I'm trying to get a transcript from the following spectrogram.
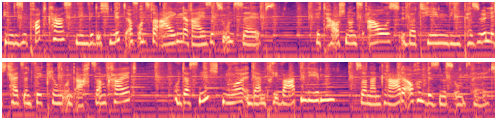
In diesem Podcast nehmen wir dich mit auf unsere eigene Reise zu uns selbst. Wir tauschen uns aus über Themen wie Persönlichkeitsentwicklung und Achtsamkeit und das nicht nur in deinem privaten Leben, sondern gerade auch im Businessumfeld.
